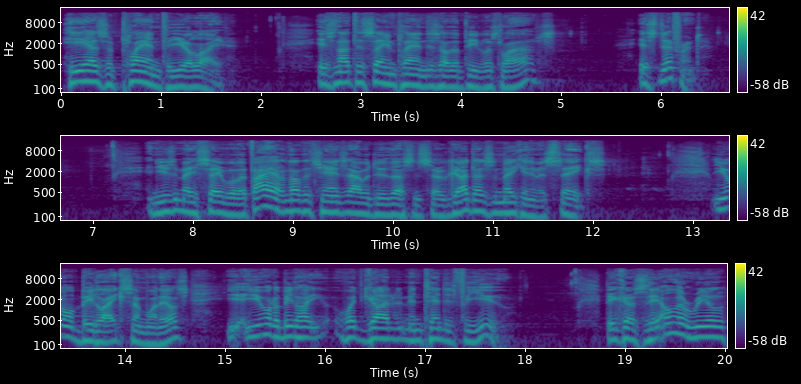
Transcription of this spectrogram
He has a plan for your life. It's not the same plan as other people's lives, it's different. And you may say, well, if I had another chance, I would do this and so. God doesn't make any mistakes. You won't be like someone else. You, you want to be like what God intended for you. Because the only real,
